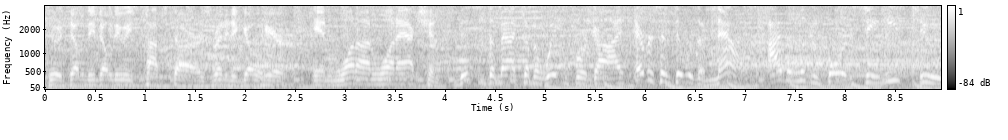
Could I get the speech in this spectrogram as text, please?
Two of WWE's top stars ready to go here in one-on-one action. This is the match I've been waiting for, guys. Ever since it was announced, I've been looking forward to seeing these two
